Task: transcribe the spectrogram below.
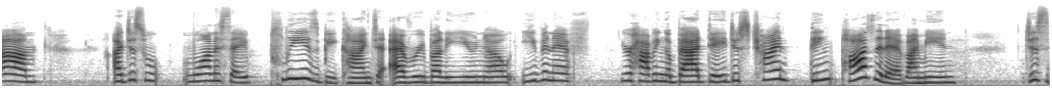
Um, I just w- want to say, please be kind to everybody you know, even if you're having a bad day. Just try and think positive. I mean, just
